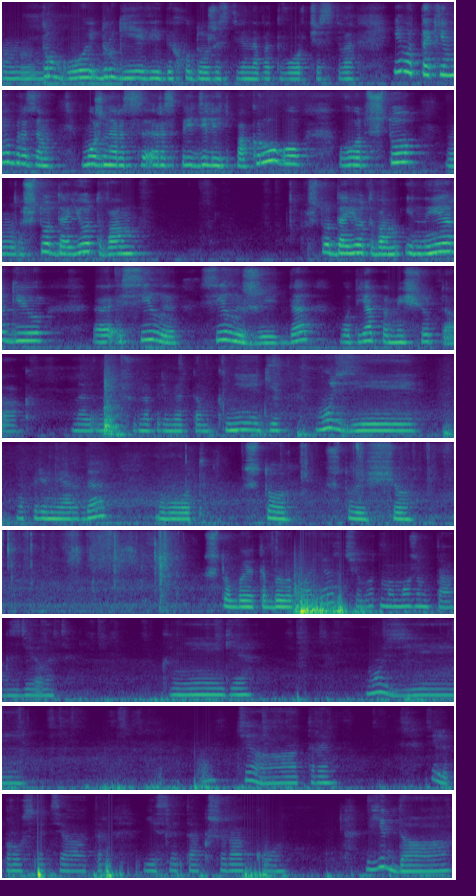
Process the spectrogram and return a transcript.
другой, другие виды художественного творчества. И вот таким образом можно рас, распределить по кругу, вот что, что дает вам, что дает вам энергию, э, силы, силы жить, да. Вот я помещу так, например, там книги, музеи, например, да, вот, что, что еще, чтобы это было поярче, вот мы можем так сделать, книги, музей, театры, или просто театр, если так широко, еда,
